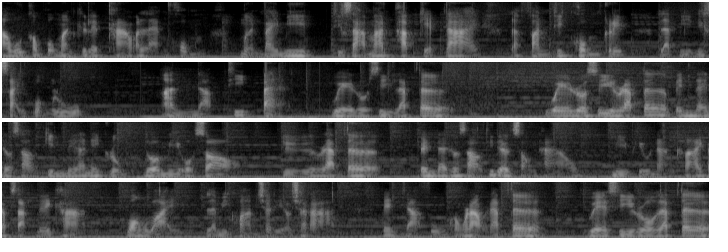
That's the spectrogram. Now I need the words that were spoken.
อาวุธของพวกมันคือเล็บเท้าอันแหลมคม เหมือนใบมีดที่สามารถพับเก็บได้ และฟันที่คมกริบ และมีนิสัยห่วงลูก อันดับที่8เวโรซีแรปเตอร์เวโรซีแรปเตอร์เป็นไดโนเสาร์กินเนื้อในกลุ่มโดมิโอซอลหรือแรปเตอร์เป็นไดโนเสาร์ที่เดินสองเท้า มีผิวหนังคล้ายกับสัตว์เลื้อยคลานว่องไว และมีความเฉลียวฉลาด เป็นจ่าฝูงของเหล่าแรปเตอร์ เวซีโรแรปเตอร์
